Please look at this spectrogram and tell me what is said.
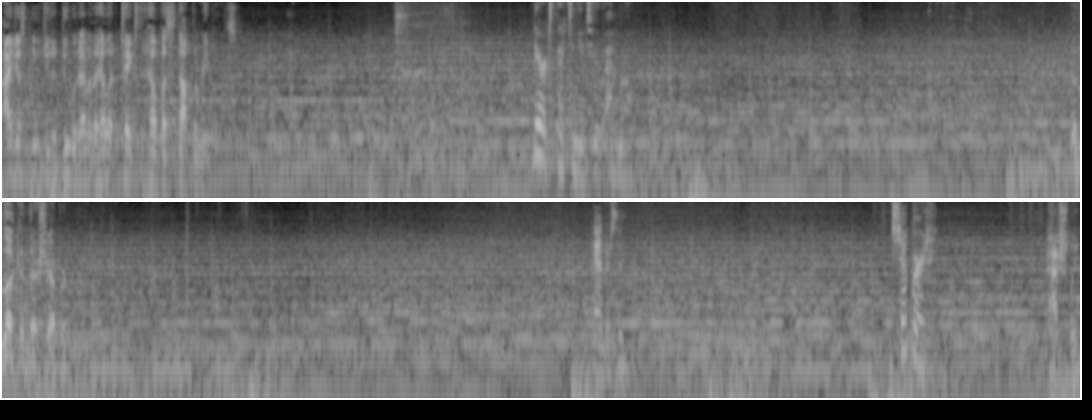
I just need you to do whatever the hell it takes to help us stop the Reapers. They're expecting you to, Admiral. Good luck in there, Shepard. Anderson? Shepard. Ashley?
